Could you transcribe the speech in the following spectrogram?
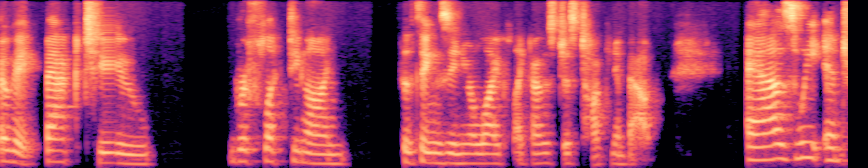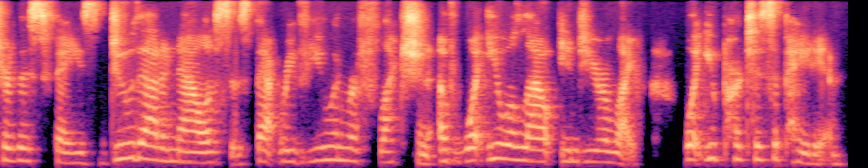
okay, back to reflecting on the things in your life, like I was just talking about. As we enter this phase, do that analysis, that review and reflection of what you allow into your life, what you participate in,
